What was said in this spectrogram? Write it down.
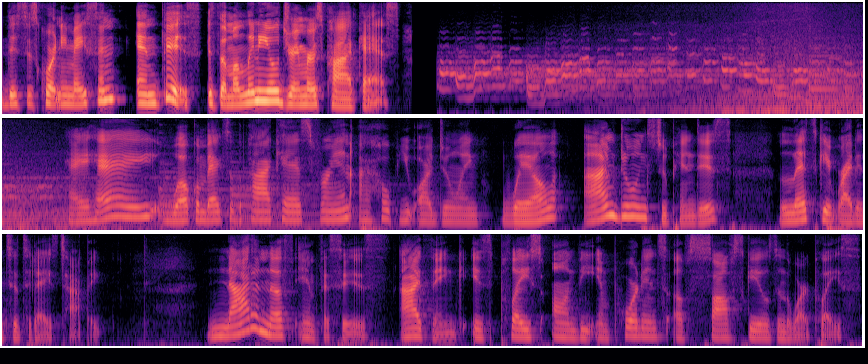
This is Courtney Mason, and this is the Millennial Dreamers Podcast. Hey, hey, welcome back to the podcast, friend. I hope you are doing well. I'm doing stupendous. Let's get right into today's topic. Not enough emphasis, I think, is placed on the importance of soft skills in the workplace.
